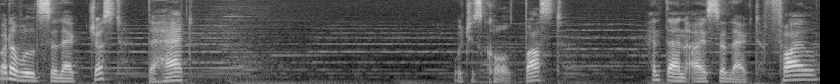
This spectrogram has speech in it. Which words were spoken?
But I will select just the head, which is called bust, and then I select File,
